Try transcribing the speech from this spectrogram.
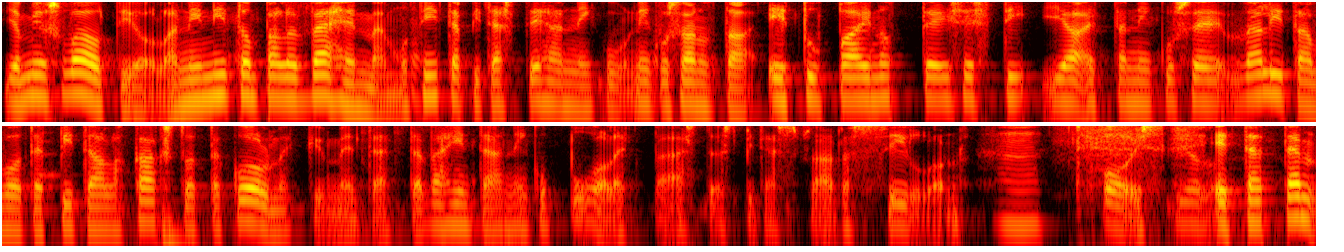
ja myös valtiolla, niin niitä on paljon vähemmän, mutta niitä pitäisi tehdä niin kuin, niin kuin sanotaan etupainotteisesti ja että niin kuin se välitavoite pitää olla 2030, että vähintään niin kuin puolet päästöistä pitäisi saada silloin mm. pois. Joo. Että täm,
